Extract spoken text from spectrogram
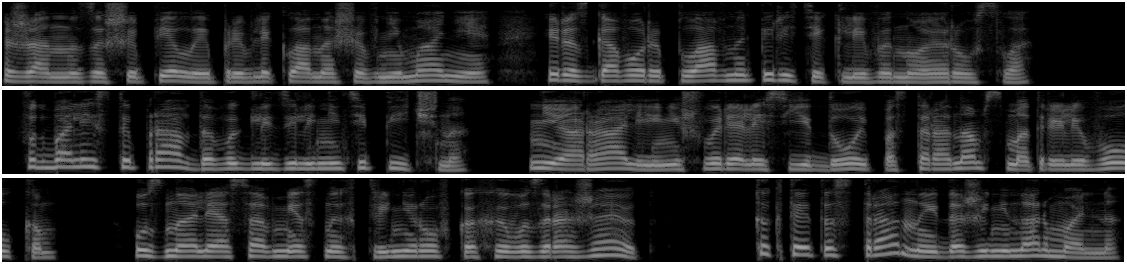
Жанна зашипела и привлекла наше внимание, и разговоры плавно перетекли в иное русло. Футболисты, правда, выглядели нетипично. Не орали и не швырялись едой, по сторонам смотрели волком. Узнали о совместных тренировках и возражают? Как-то это странно и даже ненормально.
